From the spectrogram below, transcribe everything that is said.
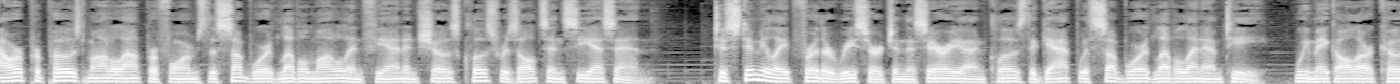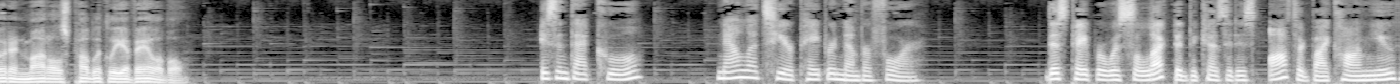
our proposed model outperforms the subword level model in FIAN and shows close results in CSN. To stimulate further research in this area and close the gap with subword level NMT, we make all our code and models publicly available. Isn't that cool? Now let's hear paper number 4. This paper was selected because it is authored by Cong Yu,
